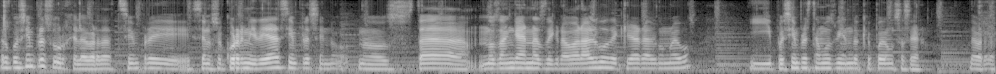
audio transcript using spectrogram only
Pero pues siempre surge, la verdad. Siempre se nos ocurren ideas, siempre se no- nos, da, nos dan ganas de grabar algo, de crear algo nuevo. Y pues siempre estamos viendo qué podemos hacer, la verdad.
